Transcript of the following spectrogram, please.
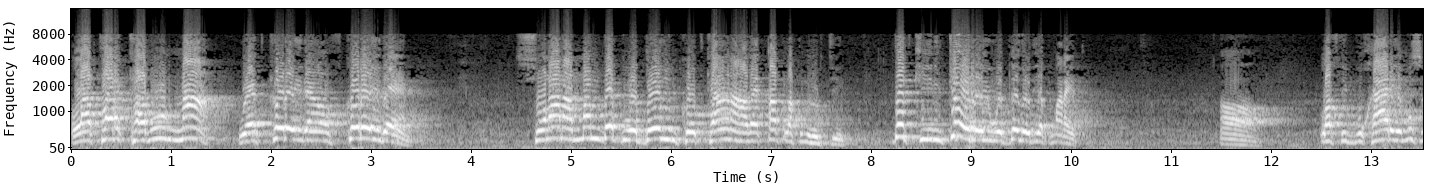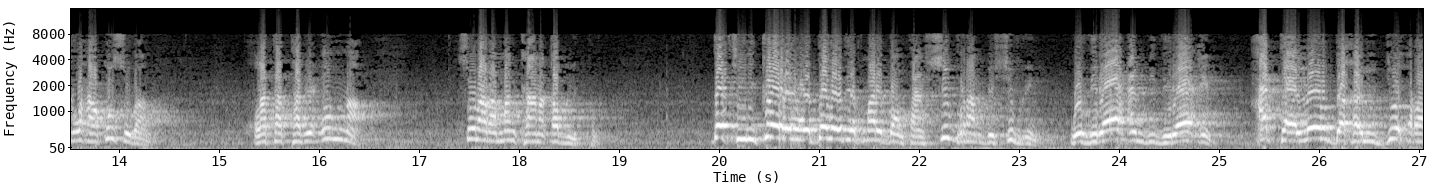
latarkabunna waad koraydaan of koraydaan. Sunana man dad wadooyinkood kaana haday qablakum hortiin. Dadkii idinka horreeyey wadadood yaad marayda lafdi bukhaari iyo muslim waxaa ku sugan latattabicunna sunana man kaana qablikum. Dadkii idinka horreeyey wadadood yaad mari doontaan shibran bishibrin wa diraacan bidiraacin xataa low dakaluu juxra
